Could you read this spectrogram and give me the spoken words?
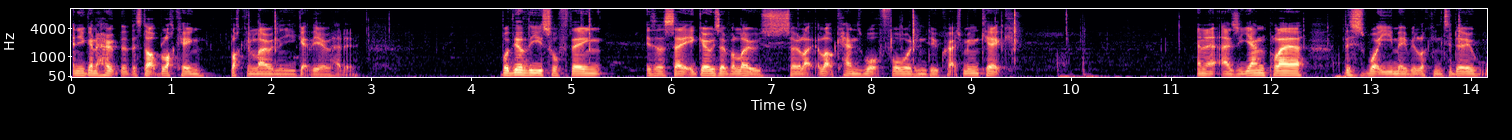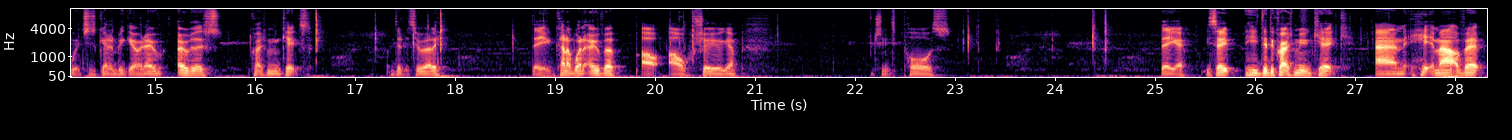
and you're going to hope that they start blocking blocking low, and then you get the overhead in. But the other useful thing is, as I say, it goes over lows. So like a lot of Kens walk forward and do crouch moon kick, and as a Yang player, this is what you may be looking to do, which is going to be going over, over those crouch moon kicks. I did it too early. They kind of went over. I'll, I'll show you again. Just need to pause. There you go. You see, he did the crouch moon kick and hit him out of it.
